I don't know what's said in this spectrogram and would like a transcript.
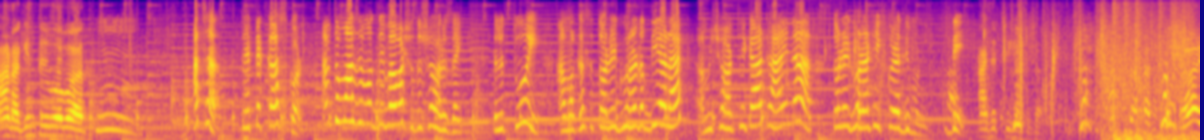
আটা কিনতে হইবো আবার? হুম। তুই একটা কাজ কর, আমি তো মাঝে মধ্যে বাবার সাথে শহরে যাই। তাহলে তুই আমার কাছে তোর এই ঘোড়াটা দিয়ে রাখ, আমি শহর থেকে আঠা আই না, তোর এই ঘোড়া ঠিক করে দিবনি। দে। আচ্ছা ঠিক আছে এই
